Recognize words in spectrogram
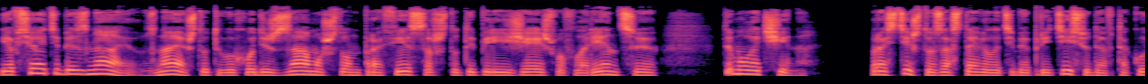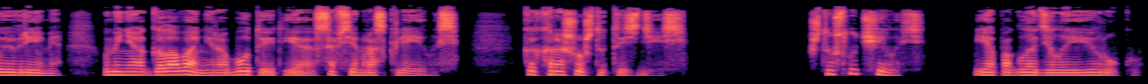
Я все о тебе знаю, знаю, что ты выходишь замуж, что он профессор, что ты переезжаешь во Флоренцию. Ты молочина. Прости, что заставила тебя прийти сюда в такое время. У меня голова не работает, я совсем расклеилась. Как хорошо, что ты здесь». «Что случилось?» Я погладила ее руку.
